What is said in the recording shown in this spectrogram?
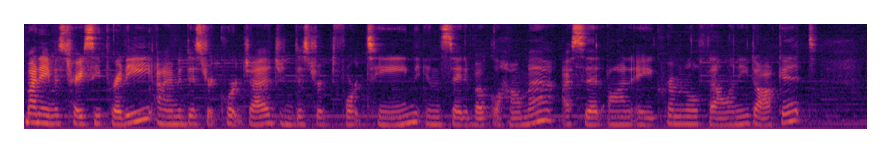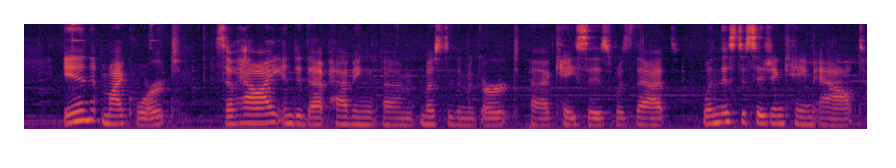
My name is Tracy Priddy. I'm a district court judge in District 14 in the state of Oklahoma. I sit on a criminal felony docket in my court. So, how I ended up having um, most of the McGirt uh, cases was that when this decision came out,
